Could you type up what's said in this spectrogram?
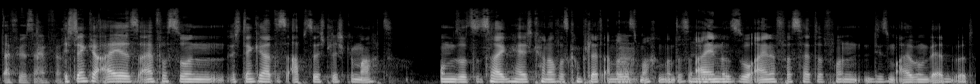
Dafür ist einfach. Ich denke, Ei ist einfach so ein, ich denke, er hat es absichtlich gemacht, um so zu zeigen, hey, ich kann auch was komplett anderes Ja. machen und das eine so eine Facette von diesem Album werden wird.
